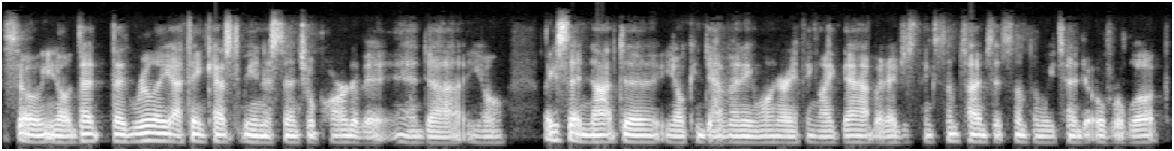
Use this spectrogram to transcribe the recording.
so you know that that really I think has to be an essential part of it. And uh, you know, like I said, not to you know condemn anyone or anything like that, but I just think sometimes it's something we tend to overlook.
